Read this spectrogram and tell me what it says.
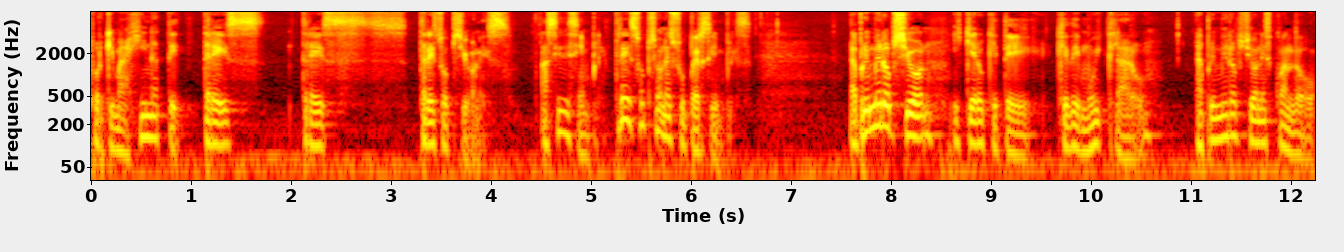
Porque imagínate tres, tres, tres opciones. Así de simple. Tres opciones súper simples. La primera opción, y quiero que te quede muy claro, la primera opción es cuando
